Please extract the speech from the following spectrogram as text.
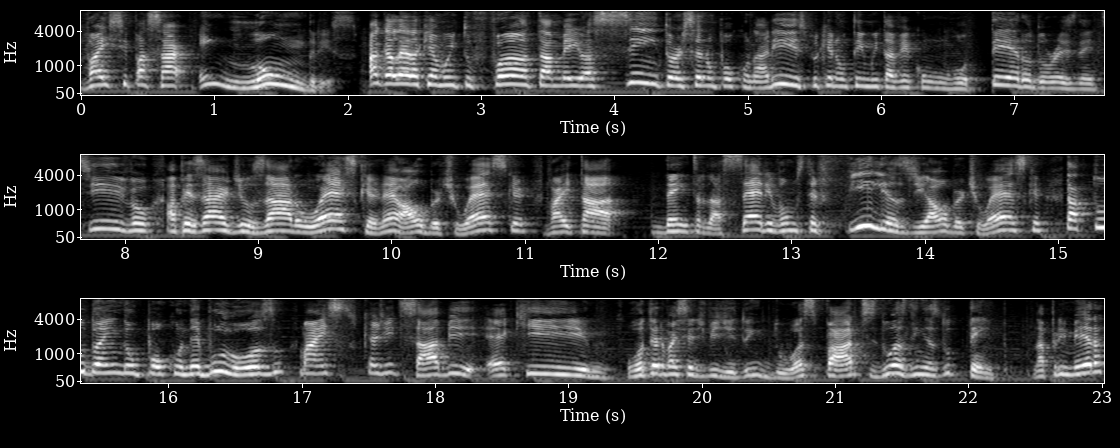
vai se passar em Londres. A galera que é muito fã tá meio assim, torcendo um pouco o nariz, porque não tem muito a ver com o roteiro do Resident Evil, apesar de usar o Wesker, né, o Albert Wesker, vai estar... Tá dentro da série, vamos ter filhas de Albert Wesker, tá tudo ainda um pouco nebuloso, mas o que a gente sabe é que o roteiro vai ser dividido em duas partes, duas linhas do tempo. Na primeira,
